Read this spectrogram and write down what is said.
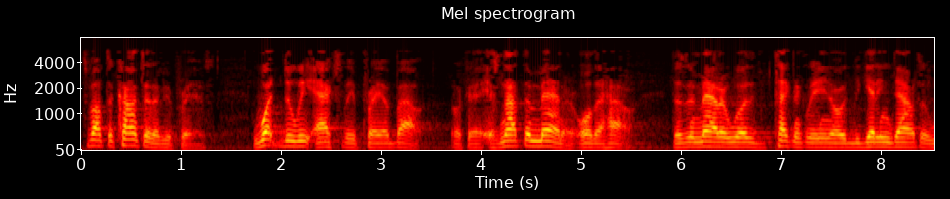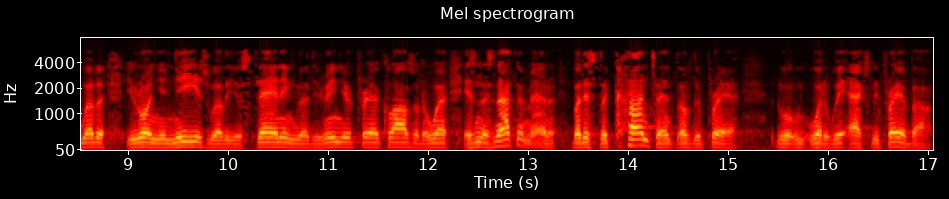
It's about the content of your prayers. What do we actually pray about? Okay? It's not the manner or the how. Doesn't matter whether technically, you know, getting down to whether you're on your knees, whether you're standing, whether you're in your prayer closet or where. It's, it's not the manner, but it's the content of the prayer what we actually pray about.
